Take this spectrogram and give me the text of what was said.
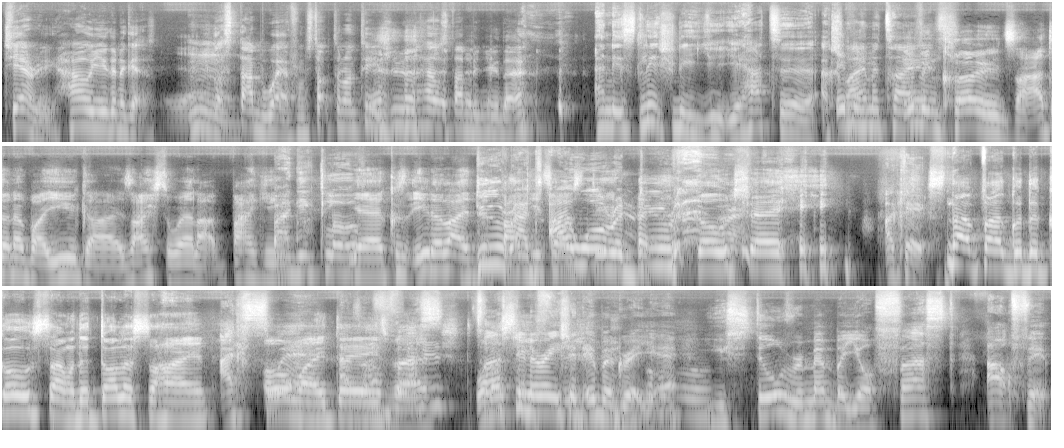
Thierry, how are you gonna get? You got stabbed where? From Stockton on Tees? Who the hell stabbing you there? And it's literally you, you had to Even, acclimatize. even clothes, like I don't know about you guys. I used to wear like baggy, Baggy clothes. Yeah, because you know, like Do-rags. baggy I wore a do-rag. gold chain, okay, snapback with the gold sign with the dollar sign. I swear, oh my days, man! First, When I first generation immigrant, yeah, you still remember your first outfit,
